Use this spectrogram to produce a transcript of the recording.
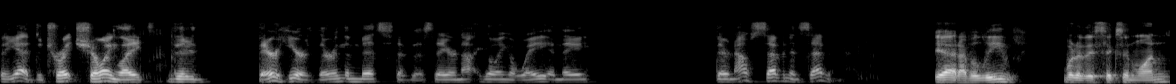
but yeah, Detroit showing like they're they're here. They're in the midst of this. They are not going away, and they they're now seven and seven. Yeah, and I believe what are they six and one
